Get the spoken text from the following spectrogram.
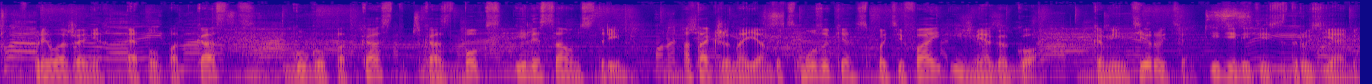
в приложениях Apple Podcasts, Google Podcast, CastBox или SoundStream, а также на Яндекс Музыке, Spotify и Megago. Комментируйте и делитесь с друзьями.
